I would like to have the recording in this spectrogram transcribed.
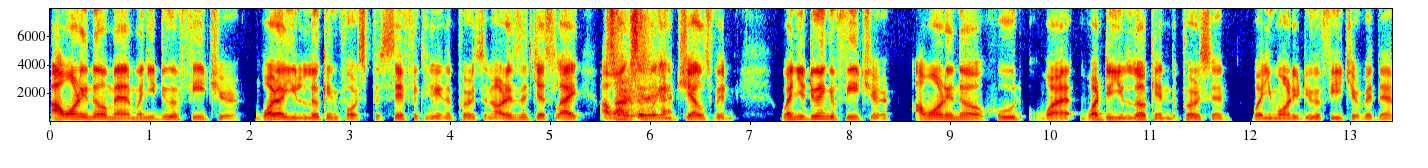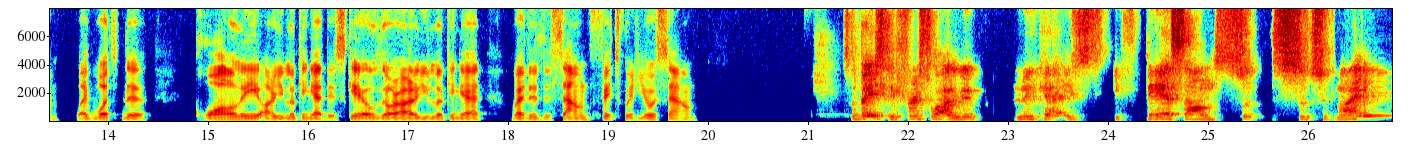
I want to know, man, when you do a feature, what are you looking for specifically in the person? Or is it just like I Sorry, want someone who gels with when you're doing a feature, I want to know who what what do you look in the person when you want to do a feature with them? Like what's the quality? Are you looking at the skills or are you looking at whether the sound fits with your sound? So basically, first what I look look at is if their sound su- suits with mine,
